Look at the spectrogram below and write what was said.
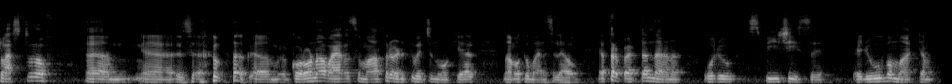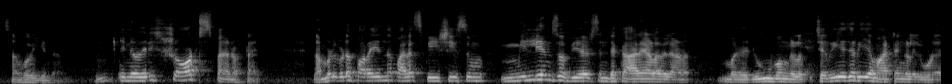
ക്ലസ്റ്റർ ഓഫ് കൊറോണ വൈറസ് മാത്രം എടുത്തു വെച്ച് നോക്കിയാൽ നമുക്ക് മനസ്സിലാവും എത്ര പെട്ടെന്നാണ് ഒരു സ്പീഷീസ് രൂപമാറ്റം സംഭവിക്കുന്നത്. In a very short span of time. നമ്മളിവിടെ പറയുന്ന പല സ്പീഷീസും മില്യൺസ് ഓഫ് ഇയേഴ്സിന്റെ കാലയളവിലാണ് രൂപങ്ങൾ ചെറിയ ചെറിയ മാറ്റങ്ങളിലൂടെ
